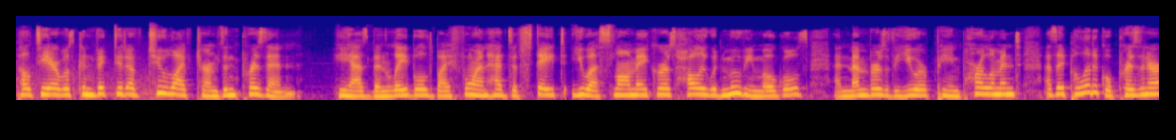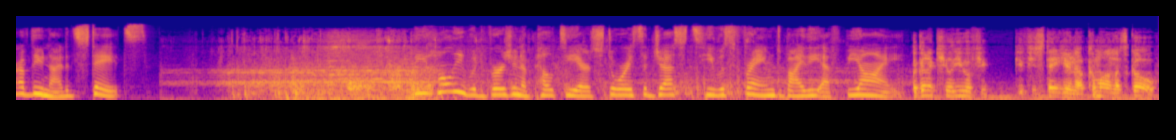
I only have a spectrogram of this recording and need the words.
Peltier was convicted of two life terms in prison. He has been labeled by foreign heads of state, U.S. lawmakers, Hollywood movie moguls, and members of the European Parliament as a political prisoner of the United States. The Hollywood version of Peltier's story suggests he was framed by the FBI. They're gonna kill you if you if you stay here now. Come on, let's go.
